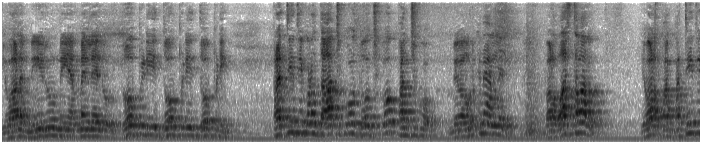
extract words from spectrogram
ఇవాళ మీరు మీ ఎమ్మెల్యేలు దోపిడీ దోపిడీ దోపిడీ. ప్రతిదీ కూడా దాచుకో దోచుకో పంచుకో. మేము ఎవరికనే అనలేదు. ఇవాళ వాస్తవాలు. ఇవాళ ప్రతిదీ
